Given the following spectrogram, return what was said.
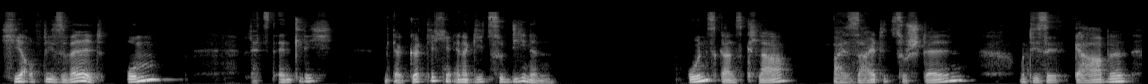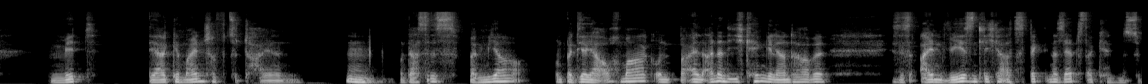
hier auf diese Welt, um letztendlich mit der göttlichen Energie zu dienen. Uns ganz klar beiseite zu stellen und diese Gabe mit der Gemeinschaft zu teilen. Mhm. Und das ist bei mir und bei dir ja auch, Marc, und bei allen anderen, die ich kennengelernt habe, ist es ein wesentlicher Aspekt in der Selbsterkenntnis zu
